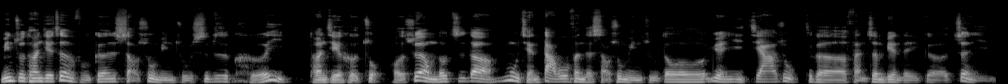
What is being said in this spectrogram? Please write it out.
民族团结政府跟少数民族是不是可以团结合作？哦，虽然我们都知道，目前大部分的少数民族都愿意加入这个反政变的一个阵营，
